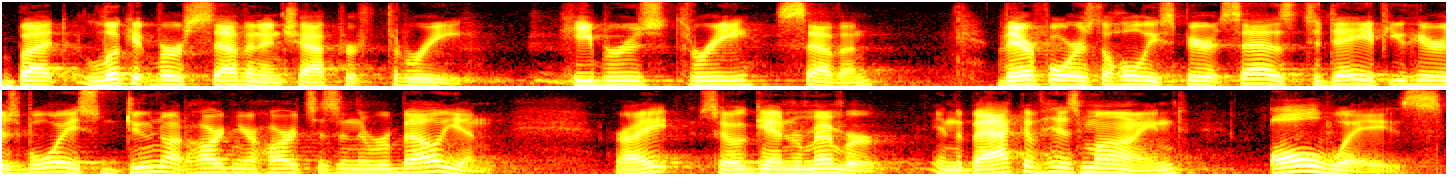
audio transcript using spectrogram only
But look at verse 7 in chapter 3. Hebrews 3 7. Therefore, as the Holy Spirit says, today, if you hear his voice, do not harden your hearts as in the rebellion. Right? So, again, remember, in the back of his mind, always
